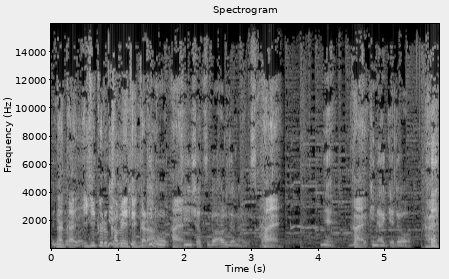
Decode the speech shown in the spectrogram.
でなんかこれイキクル加盟店から。イキイキのはい。T シャツがあるじゃないですか。はいね、どっか着ないけど、はい。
